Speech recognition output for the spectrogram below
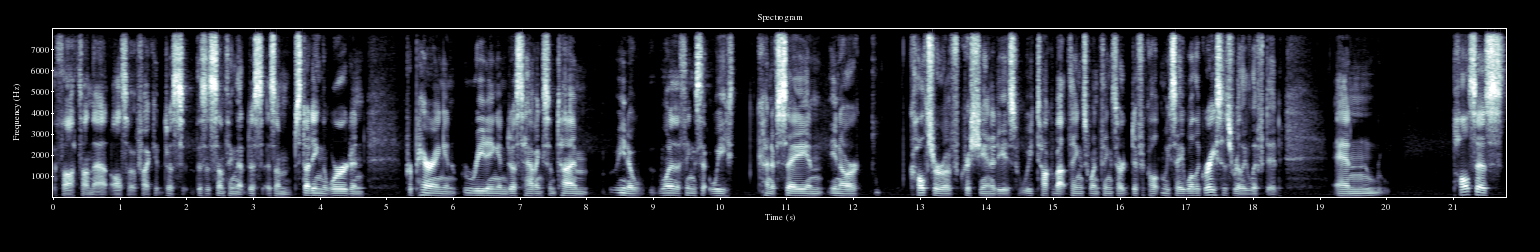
thoughts on that also, if I could just, this is something that just as I'm studying the word and preparing and reading and just having some time, you know, one of the things that we kind of say in, in our culture of Christianity is we talk about things when things are difficult and we say, well, the grace is really lifted. And Paul says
